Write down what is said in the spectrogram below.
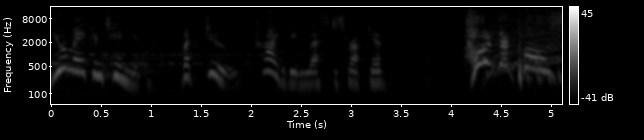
You may continue, but do try to be less disruptive. Hold that pose!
